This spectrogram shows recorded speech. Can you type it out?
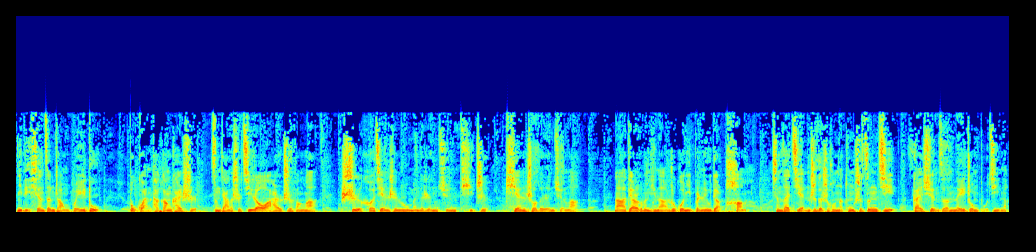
你得先增长维度。不管它刚开始增加的是肌肉啊还是脂肪啊，适合健身入门的人群体质偏瘦的人群了。那第二个问题呢？如果你本人有点胖，想在减脂的时候呢同时增肌，该选择哪种补剂呢？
